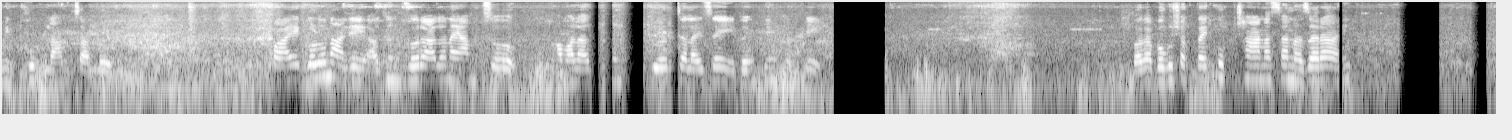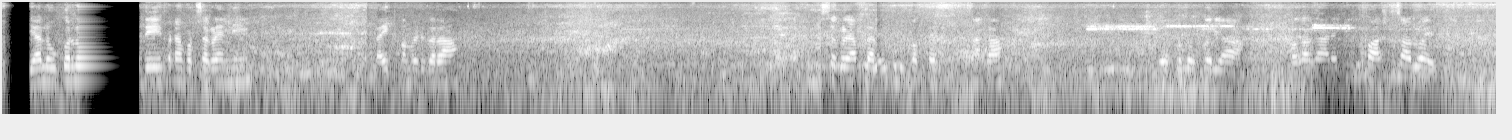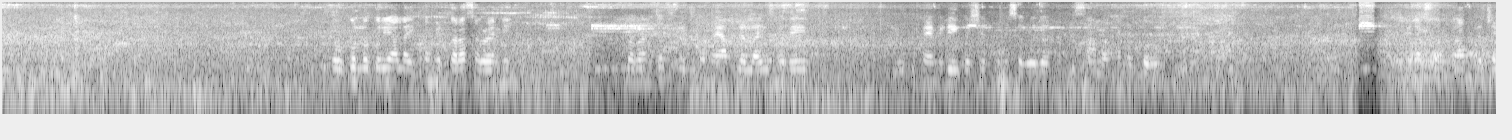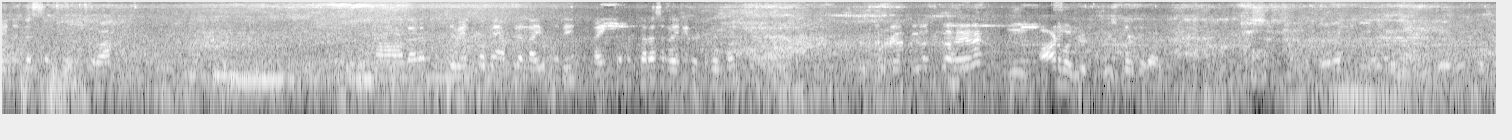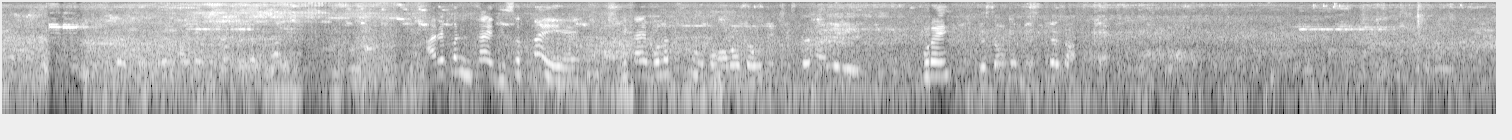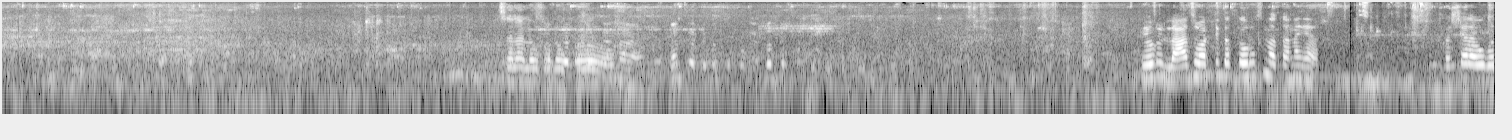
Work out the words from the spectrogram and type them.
मी खूप लांब चाललोय. पाय गळून आले. अजून घर आलं नाही आमचं. आम्हाला अजून वेळ चालायचंय. दोन तीन घंटे. बघा बघू शकताय खूप छान असा नजारा आहे. या लवकर लवकर दे फटाफट सगळ्यांनी. लाईक कमेंट करा. तुम्ही सगळे आपल्याला इकडून बघताय सांगा. लवकर लवकर या. बघा गाड्या किती फास्ट चालू आहेत. लवकर लवकर या लाईक कमेंट करा सगळ्यांनी. सगळ्यांचंच वेलकम आहे आपल्या लाईव्हमध्ये फॅमिली कसे तुम्ही सगळेजण? नक्की सांगा कमेंट करून. तुम्ही आपल्या चॅनलला सबस्क्राईब ठेवा. दादा तुमचं वेलकम आहे आपल्या लाईव्हमध्ये लाईक कमेंट करा सगळ्यांनी लवकर लवकर. आठ बजे पण काय दिसत नाही मी काय बोलत पुढे. चला लवकर लवकर. एवढी लाज वाटते तर करूच नका ना यार. कशाला उघड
